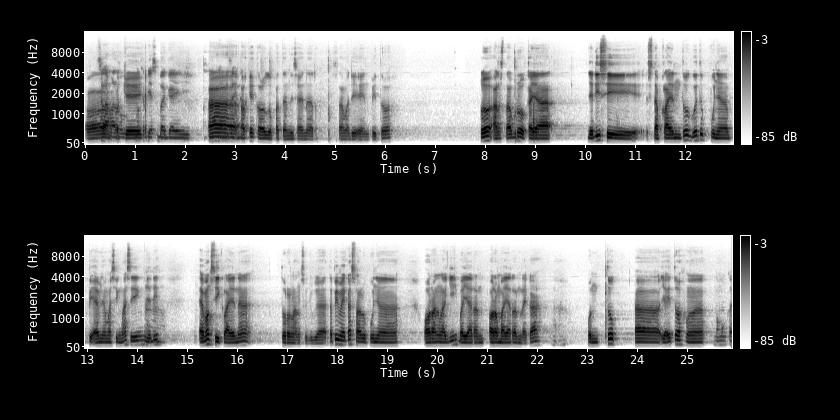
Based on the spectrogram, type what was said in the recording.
Oh, selama lu oke. bekerja sebagai designer. oke kalau gue pattern designer sama di ENP itu lo harus tahu bro kayak jadi si setiap klien tuh gue tuh punya PM-nya masing-masing jadi Hmm. Emang si kliennya turun langsung juga. Tapi mereka selalu punya orang lagi bayaran orang bayaran mereka Hmm. untuk eh yaitu eh, ngomong ke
